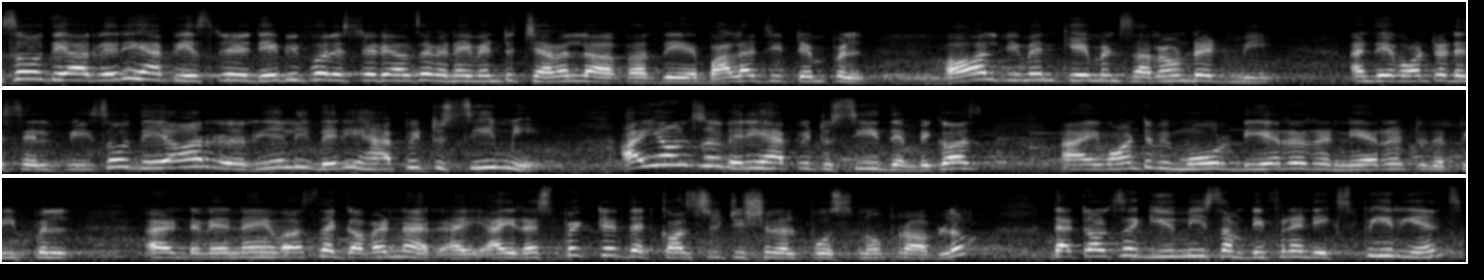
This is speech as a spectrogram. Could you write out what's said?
So they are very happy. Yesterday, day before yesterday also, when I went to Chavalla for the Balaji temple, all women came and surrounded me and they wanted a selfie. So they are really very happy to see me. I also very happy to see them because I want to be more dearer and nearer to the people. And when I was the governor, I, I respected that constitutional post, no problem. That also gave me some different experience,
